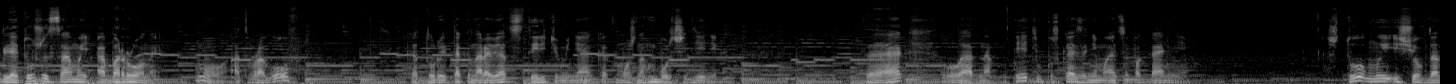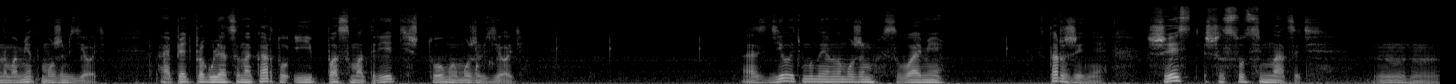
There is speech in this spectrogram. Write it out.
Для той же самой обороны. Ну, от врагов, которые так и норовят стырить у меня как можно больше денег. Так, ладно. Этим пускай занимаются пока они. Что мы еще в данный момент можем сделать? Опять прогуляться на карту и посмотреть, что мы можем сделать. А сделать мы, наверное, можем с вами вторжение. 6617. Угу.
